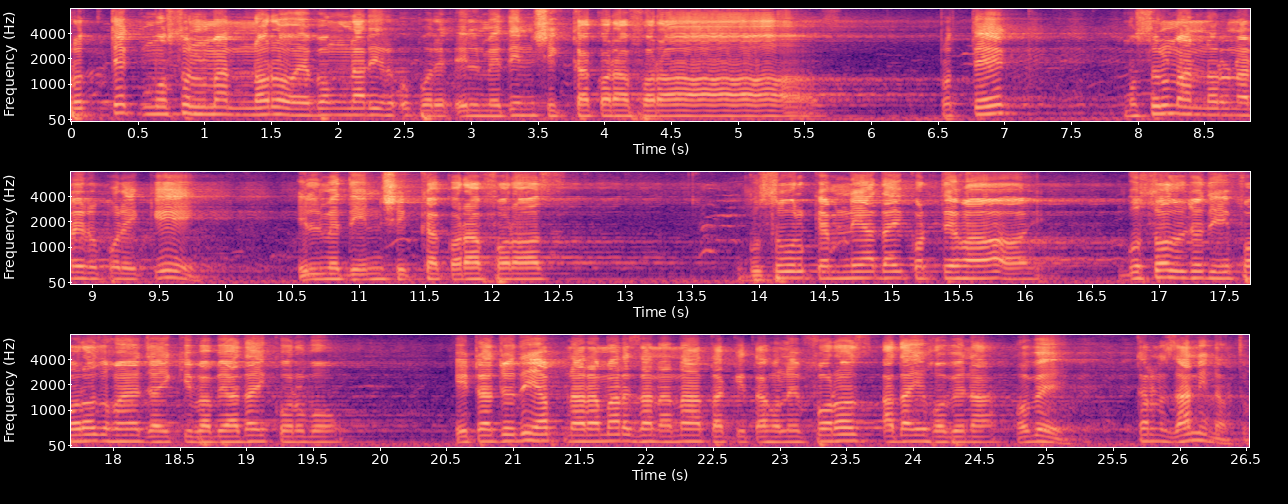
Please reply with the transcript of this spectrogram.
প্রত্যেক মুসলমান নর এবং নারীর উপরে ইলমে দিন শিক্ষা করা ফরজ। প্রত্যেক মুসলমান নর নারীর উপরে কে? ইলমে দিন শিক্ষা করা ফরজ। গোসল কেমনে আদায় করতে হয়? গোসল যদি ফরজ হয়ে যায়, কীভাবে আদায় করব। এটা যদি আপনার আমার জানা না থাকে, তাহলে ফরজ আদায় হবে না। হবে? কারণ জানি না তো।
